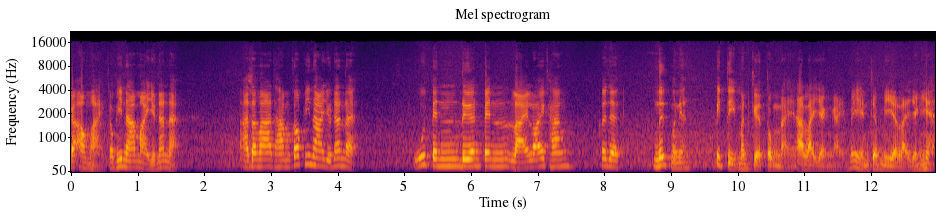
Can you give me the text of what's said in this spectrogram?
ก็เอาใหม่ ก็พิจารณาใหม่อยู่นั่นน่ะอาตมาทำก็พิจารณาอยู่นั่นแหละ อุ้ยเป็นเดือนเป็นหลายร้อยครั้ง ก็จะนึกเหมือนกันปิติมันเกิดตรงไหนอะไรยังไง ไม่เห็นจะมีอะไรอย่างเงี้ย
